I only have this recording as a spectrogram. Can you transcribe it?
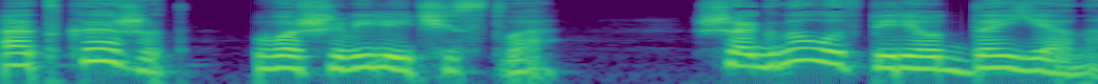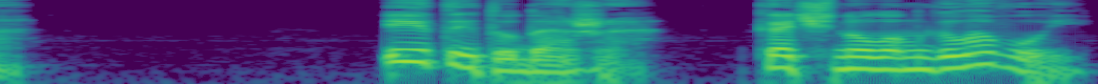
Откажет, ваше величество, шагнула вперед Даяна. И ты туда же, качнул он головой.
